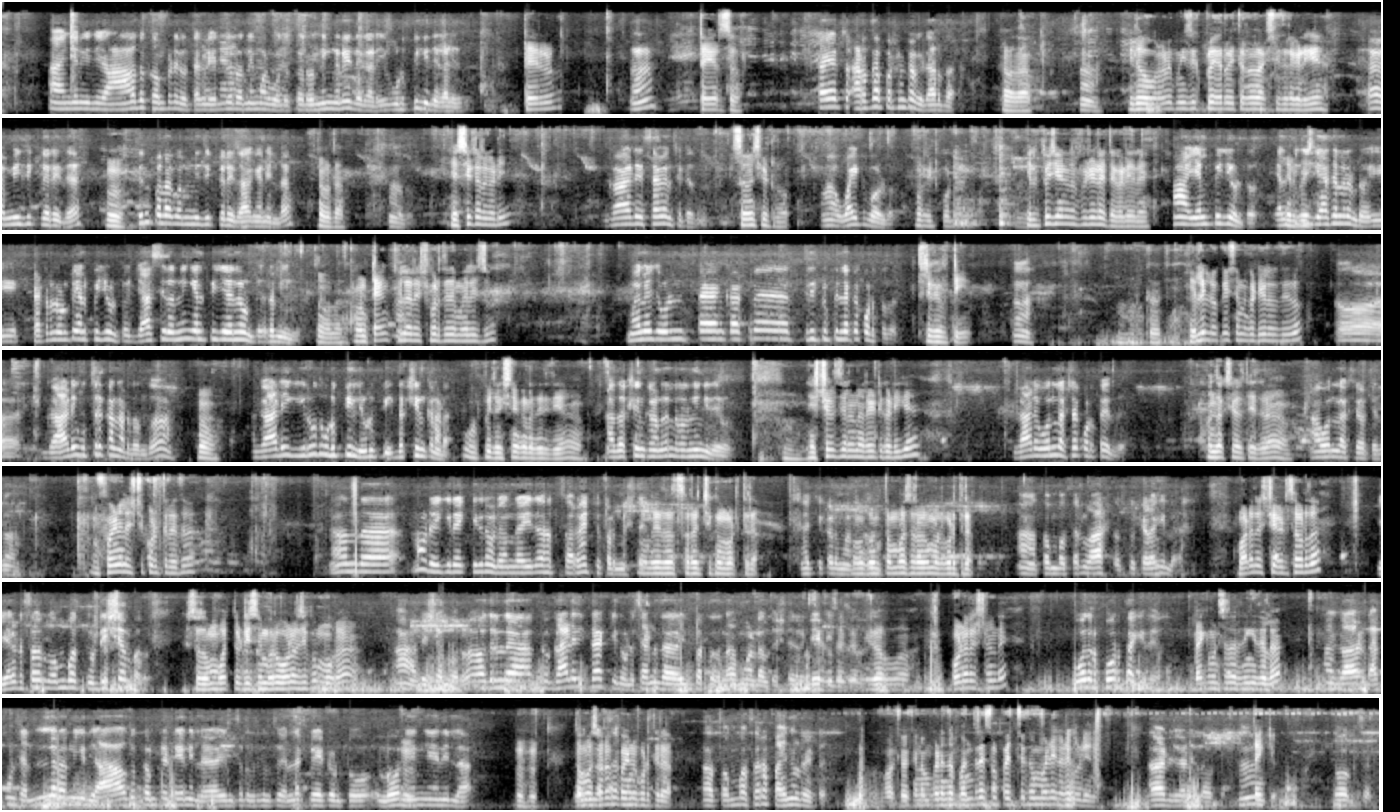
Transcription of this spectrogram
ಹಾಂ ಇಂಜಿನ್ ಇದು ಯಾವುದು ಕಂಪ್ಲೀಟ್ ಇಲ್ಲ ತಗೊಳ್ಳಿ ಎಲ್ಲೂ ರನ್ನಿಂಗ್ ಮಾಡ್ಬೋದು. ರನ್ನಿಂಗ್ನಲ್ಲಿ ಇದೆ ಗಾಡಿ ಉಡುಪಿಲಿದೆ ಗಾಡಿ ಇದು. ಟೈರ್ಗಳು ಹಾಂ ಟೈರ್ಸ್ ಟೈರ್ಸ್ ಅರ್ಧ ಪರ್ಸೆಂಟ್ ಹೋಗಿದೆ ಅರ್ಧ. ಹೌದಾ? ಹಾಂ. ಇದು ಒಳಗಡೆ ಮ್ಯೂಸಿಕ್ ಪ್ಲೇಯರ್ ಥರ ಹಾಕ್ಸಿದ್ರೆ ಗಾಡಿಗೆ? ಮ್ಯೂಸಿಕ್ ಪ್ಲೇಯರ್ ಇದೆ. ಹ್ಞೂ ಸಿಂಪಲ್ ಆಗಿ ಒಂದು ಮ್ಯೂಸಿಕ್ ಪ್ಲೇಯರ್ ಇದೆ ಹಾಗೇನಿಲ್ಲ. ಹೌದಾ? ಹೌದು. ಎಷ್ಟು ಸೀಟರ್ ಗಾಡಿ? ಗಾಡಿ ಸೆವೆನ್ ಸೀಟರ್ ಸೆವೆನ್ ಸೀಟ್ರು ಹಾಂ white board white board L P G ಏನಾದ್ರು ಫಿಟೆಡ್ ಐತೆ ಗಾಡಿಯಲ್ಲಿ? ಹಾಂ ಎಲ್ ಪಿ ಜಿ ಉಂಟು. ಎಲ್ ಪಿ ಜಿ ಗ್ಯಾಸ್ ಎಲ್ಲ ಉಂಟು. ಈ ಪೆಟ್ರೋಲ್ ಉಂಟು ಎಲ್ ಪಿ ಜಿ ಉಂಟು. ಜಾಸ್ತಿ ರನ್ನಿಂಗ್ ಎಲ್ ಪಿ ಜಿ ಎಲ್ಲ ಉಂಟು ರನ್ನಿಂಗ್ ಹೌದಾ? ಒಂದು ಟ್ಯಾಂಕ್ ಫಿಲ್ಲರ್ ಎಷ್ಟು ಬರ್ತದೆ ಮೈಲೇಜು ಮೈಲೇಜ್ ಒನ್ ಟ್ಯಾಂಕ್ ಹಾಕ್ರೆ ತ್ರೀ ಫಿಫ್ಟಿ ಲೆಕ್ಕ ಕೊಡ್ತದೆ. ತ್ರೀ ಫಿಫ್ಟಿ ಹಾಂ. ಓಕೆ ಓಕೆ ಎಲ್ಲಿ ಲೊಕೇಶನ್ ಕಟ್ಟಿರೋದು ಇರೋದು ಇದು ಗಾಡಿ ಉತ್ತರ ಕನ್ನಡದೊಂದು. ಹಾಂ ಗಾಡಿ ಇರುವುದು ಇಲ್ಲಿ ಉಡುಪಿ ದಕ್ಷಿಣ ಕನ್ನಡ. ಉಡುಪಿ ದಕ್ಷಿಣ ಕನ್ನಡ ಇದೆಯಾ? ಆ ದಕ್ಷಿಣ ಕನ್ನಡದಲ್ಲಿ ರನ್ನಿಂಗ್ ಇದೆ ಇವರು ಹ್ಞೂ ಎಷ್ಟು ಹೇಳ್ತೀರಣ್ಣ ರೇಟ್ ಗಾಡಿಗೆ ಗಾಡಿ ಒಂದು ಲಕ್ಷ ಕೊಡ್ತಾ ಇದ್ದೆ. ಒಂದು ಲಕ್ಷ ಹೇಳ್ತಿದ್ರಾ ಆ ಒಂದು ಲಕ್ಷ ಹೇಳ್ತಿದ್ದ ಫೈನಲ್ ಎಷ್ಟು ಕೊಡ್ತೀರಾ ಇದು? ಒಂದು ನೋಡಿ ಗಿರಾಕಿದ್ರೆ ನೋಡಿ ಒಂದು ಐದು ಹತ್ತು ಸಾವಿರ ಹೆಚ್ಚು ಕಡಿಮೆ ಅಷ್ಟೇ. ಒಂದು ಐದು ಸಾವಿರ ಚಿಕನ್ ಮಾಡ್ತೀರಾ? ಹೆಚ್ಚು ಕಡಿಮೆ ಮಾಡಿ ನಮ್ಗೆ ಒಂದು ತೊಂಬತ್ತು ಸಾವಿರ ಮಾಡ್ಕೊಡ್ತೀರಾ? ಹಾಂ ತೊಂಬತ್ತು ಸಾವಿರ ಲಾಸ್ಟ್ ಹತ್ತು ಕೆಳಗಿಲ್ಲ. ಮಾಡಲ್ ಎಷ್ಟು ಎರಡು ಸಾವಿರದ? ಎರಡು ಸಾವಿರದ ಒಂಬತ್ತು ಡಿಸೆಂಬರ್. ಸಾವಿರದ ಒಂಬತ್ತು ಡಿಸೆಂಬರ್ ಓನರ್ಶಿಪ್ ಮೂರಾ? ಹಾ ಡಿಸೆಂಬರ್. ಅದರಿಂದ ಗಾಡಿ ಇದು ಹಾಕಿ ನೋಡಿ ಸಣ್ಣದ ಇದು ಬರ್ತದಲ್ಲ ಮಾಡಲ್ ಈಗ ಓನರ್ ಎಷ್ಟು ಅಂದರೆ? ಹೋದ್ರೆ ಫೋರ್ತ್ ಆಗಿದೆ. ಡಾಕ್ಯುಮೆಂಟ್ಸ್ ಎಲ್ಲ ರನ್ನಿಂಗ್ ಇದೆಯಲ್ಲ? ಡಾಕ್ಯುಮೆಂಟ್ಸ್ ಎಲ್ಲ ರನ್ನಿಂಗ್ ಇದೆ. ಯಾವುದು ಕಂಪ್ಲೀಟ್ ಏನಿಲ್ಲ ಇನ್ಸೂರೆನ್ಸ್ ಎಲ್ಲ ಕ್ರಿಯೇಟ್ ಉಂಟು. ಲೋನ್ ಏನಿಲ್ಲ ತೊಂಬತ್ತು ಸಾವಿರ ಫೈನ್ ಕೊಡ್ತೀರಾ? ಹಾಂ ತೊಂಬತ್ತು ಸಾವಿರ ಫೈನಲ್ ರೇಟ್ ಓಕೆ ಓಕೆ. ನಮ್ಮ ಕಡೆಯಿಂದ ಬಂದರೆ ಸ್ವಲ್ಪ ಹೆಚ್ಚು ಕಮ್ಮಿ ಮಾಡಿ ಗಾಡಿ ಕೊಡಿ ಅಡ್ಡಿಲ್ಲ ಅಡ್ಡಿಲ್ಲ okay. Thank you okay sir.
